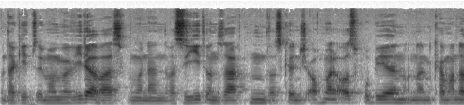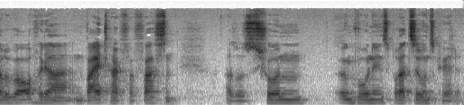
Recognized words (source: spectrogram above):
Und da gibt es immer mal wieder was, wo man dann was sieht und sagt, hm, das könnte ich auch mal ausprobieren. Und dann kann man darüber auch wieder einen Beitrag verfassen. Also es ist schon irgendwo eine Inspirationsquelle.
